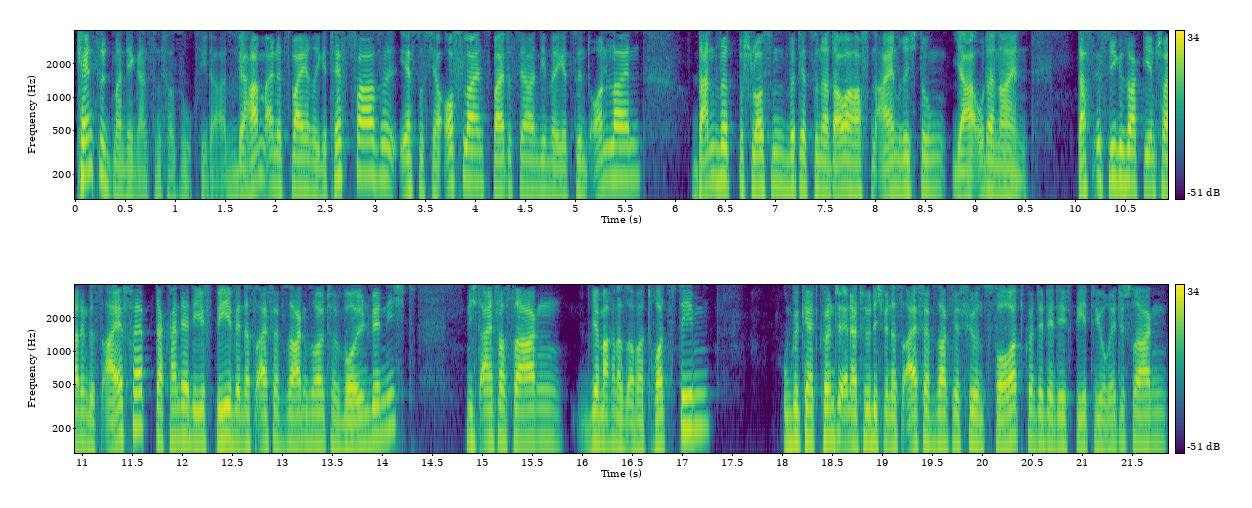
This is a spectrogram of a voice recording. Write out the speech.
cancelt man den ganzen Versuch wieder. Also wir haben eine zweijährige Testphase, erstes Jahr offline, zweites Jahr, in dem wir jetzt sind, online. Dann wird beschlossen, wird er zu einer dauerhaften Einrichtung, ja oder nein. Das ist, wie gesagt, die Entscheidung des IFAB. Da kann der DFB, wenn das IFAB sagen sollte, wollen wir nicht, nicht einfach sagen, wir machen das aber trotzdem. Umgekehrt könnte er natürlich, wenn das IFAB sagt, wir führen es fort, könnte der DFB theoretisch sagen,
